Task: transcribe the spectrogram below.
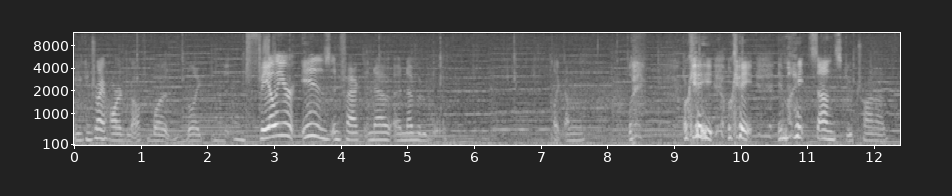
you can try hard enough, but like, failure is in fact ine inevitable. Like, I'm, like, okay, okay, it might sound stupid trying to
